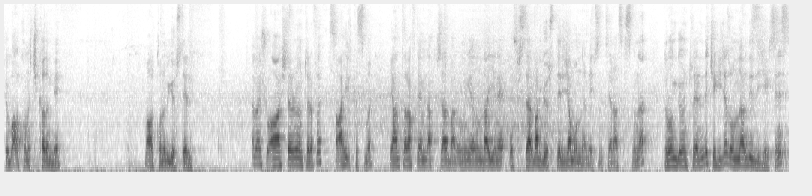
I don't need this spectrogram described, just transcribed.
Şöyle balkona çıkalım bir. Balkonu bir gösterelim. Hemen şu ağaçların ön tarafı sahil kısmı. Yan tarafta emlakçılar var. Onun yanında yine ofisler var. Göstereceğim onların hepsini teras kısmına. Drone görüntülerini de çekeceğiz. Onları da izleyeceksiniz.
